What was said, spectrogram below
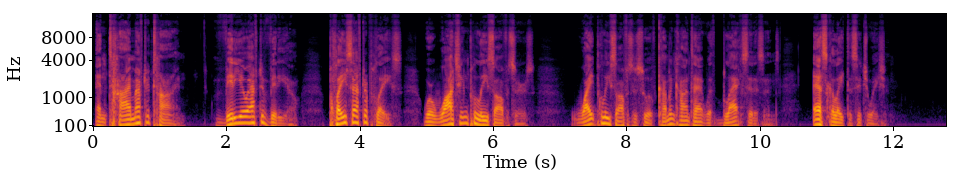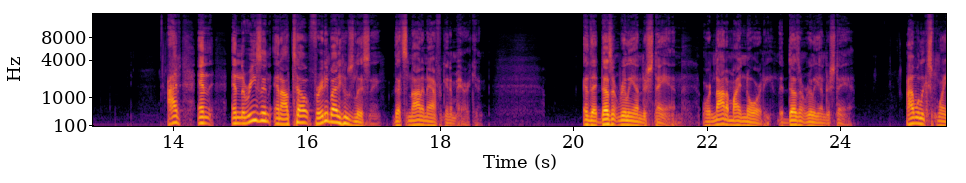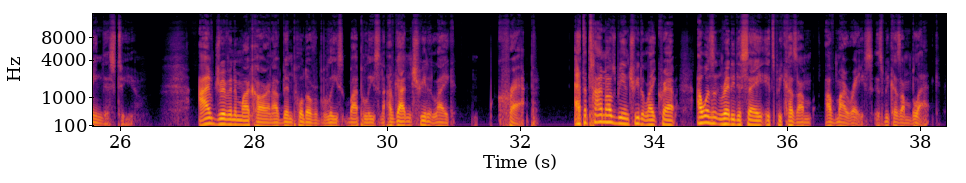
And time after time, video after video, place after place, we're watching police officers, white police officers who have come in contact with black citizens, escalate the situation. I've and and the reason, and I'll tell for anybody who's listening that's not an African American and that doesn't really understand, or not a minority that doesn't really understand. I will explain this to you. I've driven in my car and I've been pulled over police by police and I've gotten treated like crap. At the time I was being treated like crap, I wasn't ready to say it's because I'm of my race. It's because I'm black.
